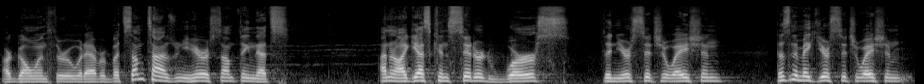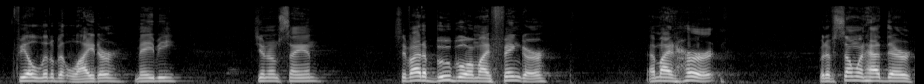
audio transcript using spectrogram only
are going through, whatever. But sometimes when you hear something that's, I don't know, I guess considered worse than your situation, doesn't it make your situation feel a little bit lighter, maybe? Do you know what I'm saying? See, if I had a boo boo on my finger, that might hurt. But if someone had their,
